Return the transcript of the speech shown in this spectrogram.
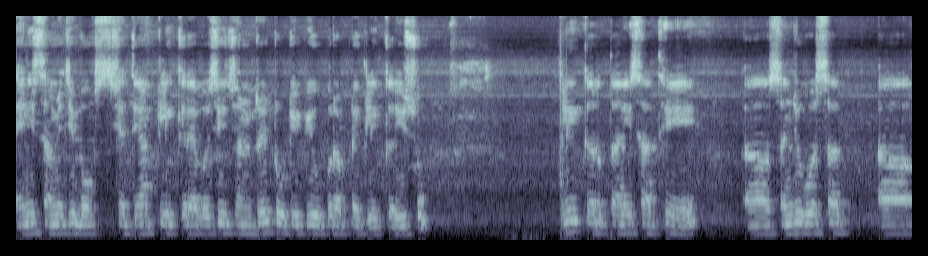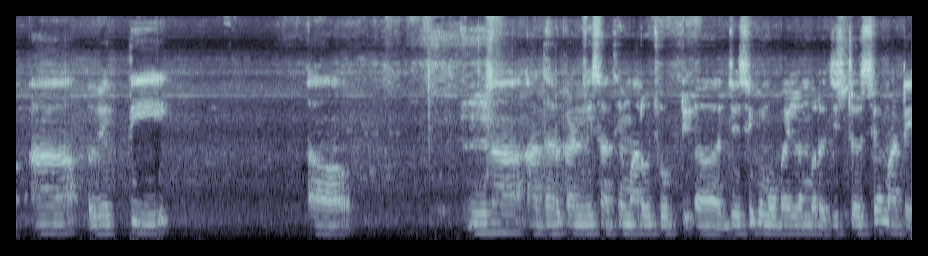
એની સામે જે બોક્સ છે ત્યાં ક્લિક કર્યા પછી જનરેટ ઓટીપી ઉપર આપણે ક્લિક કરીશું. ક્લિક કરતાની સાથે અ, સંજોગવશાત અ, આ વ્યક્તિ ના આધાર કાર્ડની સાથે મારો જો અ, જે છે કે મોબાઈલ નંબર રજિસ્ટર છે માટે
